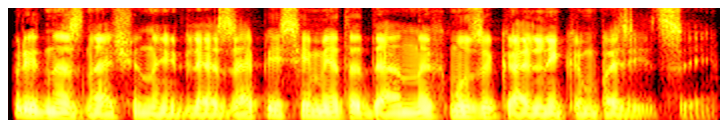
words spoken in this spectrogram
предназначенный для записи метаданных музыкальной композиции.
